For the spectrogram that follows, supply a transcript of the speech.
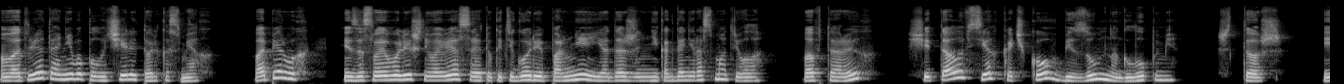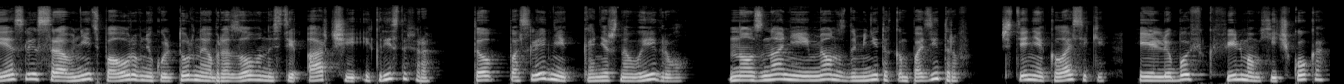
в ответ они бы получили только смех. Во-первых, из-за своего лишнего веса эту категорию парней я даже никогда не рассматривала. Во-вторых, считала всех качков безумно глупыми. Что ж, если сравнить по уровню культурной образованности Арчи и Кристофера, то последний, конечно, выигрывал. Но знание имен знаменитых композиторов, чтение классики и любовь к фильмам Хичкока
